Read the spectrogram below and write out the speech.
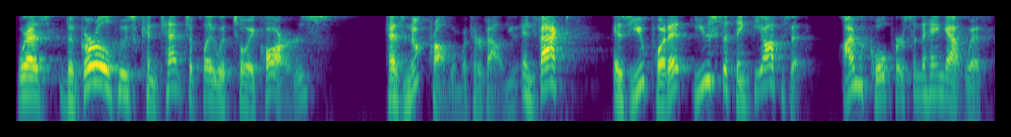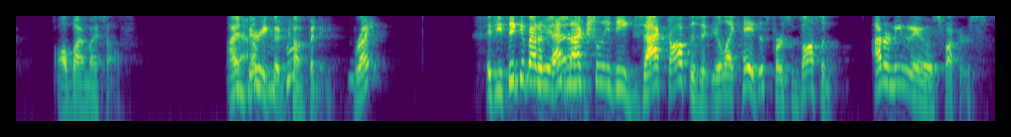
Whereas the girl who's content to play with toy cars has no problem with her value. In fact, as you put it, used to think the opposite. I'm a cool person to hang out with all by myself. I'm yeah. very good company, right? If you think about it, yeah. that's actually the exact opposite. You're like, hey, this person's awesome. I don't need any of those fuckers.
